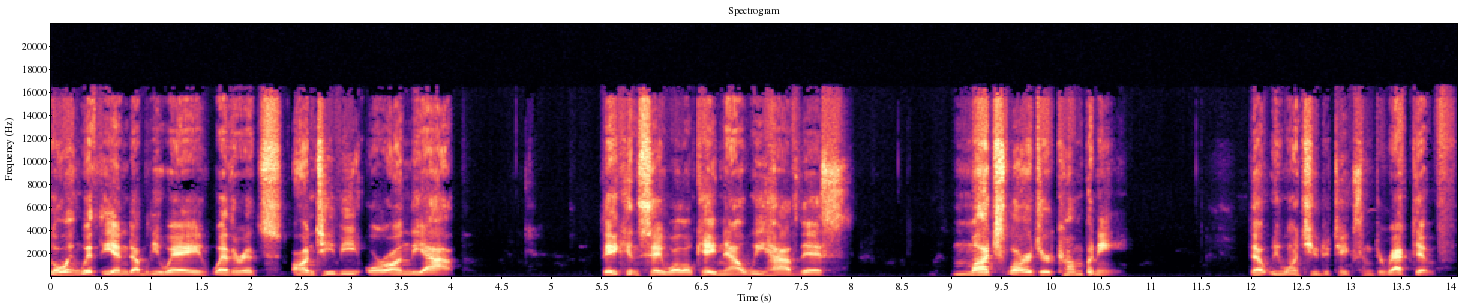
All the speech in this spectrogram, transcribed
going with the NWA, whether it's on TV or on the app, they can say, well, okay, now we have this much larger company that we want you to take some directive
